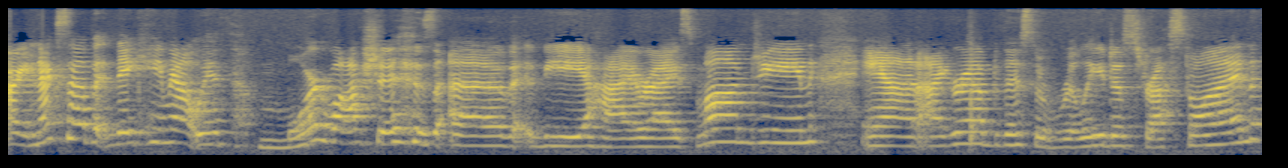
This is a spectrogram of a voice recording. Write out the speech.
All right, next up, they came out with more washes of the high-rise mom jean, and I grabbed this really distressed one. Um,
